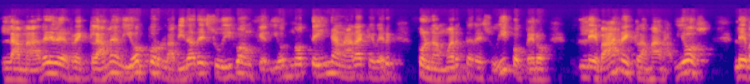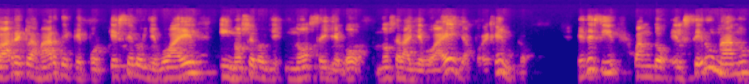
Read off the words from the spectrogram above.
la madre le reclame a Dios por la vida de su hijo, aunque Dios no tenga nada que ver con la muerte de su hijo, pero le va a reclamar a Dios, le va a reclamar de que por qué se lo llevó a él y no se lo no se llevó, no se la llevó a ella, por ejemplo. Es decir, cuando el ser humano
